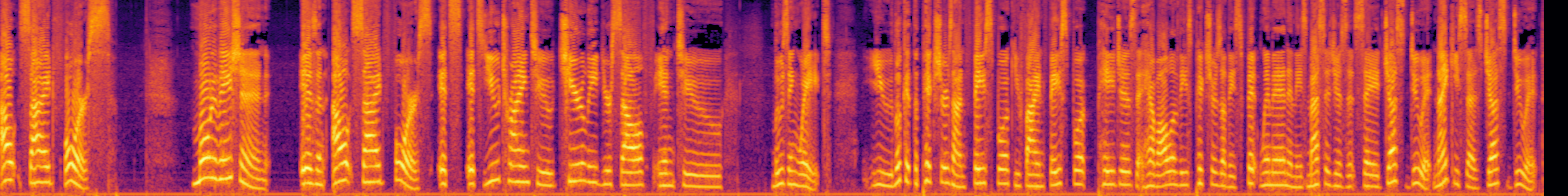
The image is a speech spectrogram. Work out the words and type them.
outside force. Motivation is an outside force. It's it's you trying to cheerlead yourself into losing weight you look at the pictures on Facebook, you find Facebook pages that have all of these pictures of these fit women and these messages that say, just do it. Nike says, just do it.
